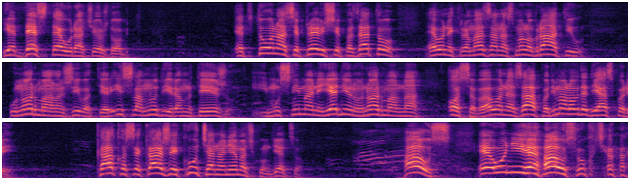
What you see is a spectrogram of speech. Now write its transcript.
jer 10 eura će još dobiti. Eto, to nas je previše, pa zato, evo nek Ramazan nas malo vrati u, u normalan život, jer Islam nudi ravnotežu i musliman je jedino normalna osoba. Ovo na zapad, imalo ovdje dijaspori. Kako se kaže kuća na njemačkom, djeco? House. E, u njih je house u kućama.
